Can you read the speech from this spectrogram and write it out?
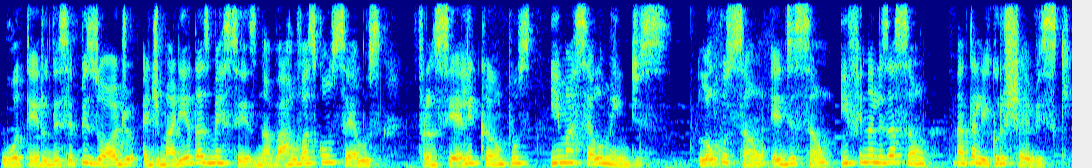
O roteiro desse episódio é de Maria das Mercês Navarro Vasconcelos, Franciele Campos e Marcelo Mendes. Locução, edição e finalização, Nathalie Khrushchevsky.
